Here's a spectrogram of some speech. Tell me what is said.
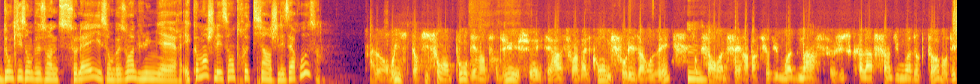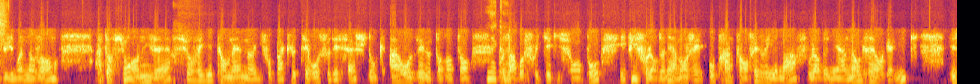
donc ils ont besoin de soleil, ils ont besoin de lumière. Et comment je les entretiens? Je les arrose? Alors oui, quand ils sont en pot, bien entendu, sur une terrasse ou un balcon, il faut les arroser. Donc Mm. ça, on va le faire à partir du mois de mars jusqu'à la fin du mois d'octobre, début du mois de novembre. Attention, en hiver, surveillez quand même. Il ne faut pas que le terreau se dessèche, donc arroser de temps en temps aux arbres fruitiers qui sont en pot. Et puis, il faut leur donner à manger. Au printemps, février-mars, vous leur donnez un engrais organique, des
